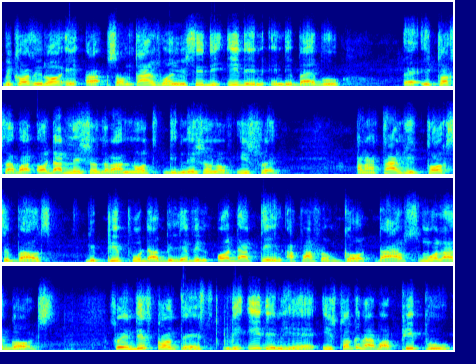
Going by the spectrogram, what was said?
because you know, in, uh, sometimes when you see the Eden in the Bible, uh, it talks about other nations that are not the nation of Israel, and at times it talks about the people that believe in other things apart from God, that have smaller gods. So in this context, the Eden here is talking about people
